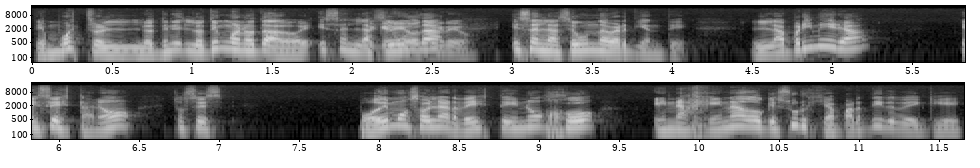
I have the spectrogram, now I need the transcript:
Te muestro, lo, lo tengo anotado. ¿eh? Esa es la segunda. Esa es la segunda vertiente. La primera es esta, ¿no? Entonces, podemos hablar de este enojo enajenado que surge a partir de que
